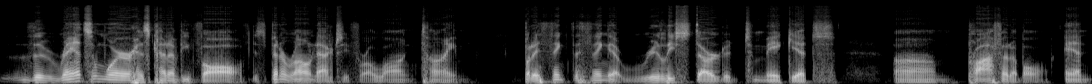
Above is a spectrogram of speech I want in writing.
the ransomware has kind of evolved. It's been around actually for a long time. But I think the thing that really started to make it um, profitable and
